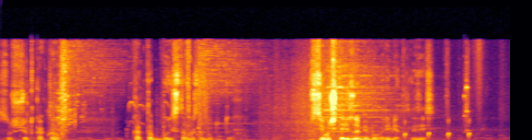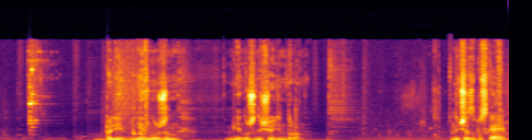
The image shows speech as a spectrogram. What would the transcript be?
Слушай, что-то как-то Как-то быстро мы с тобой тут их. Всего четыре зомби было, ребят, здесь. Блин, мне нужен... Мне нужен еще один дрон. Ну что, запускаем?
